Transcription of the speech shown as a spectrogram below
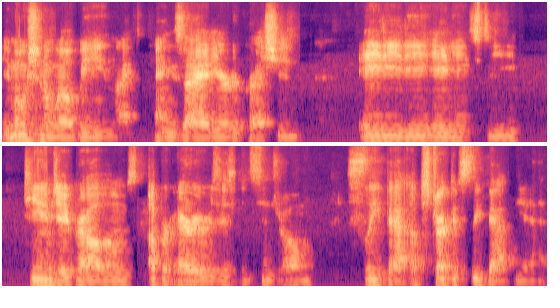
emotional well-being, like anxiety or depression, ADD, ADHD, TMJ problems, upper airway resistance syndrome, sleep ap- obstructive sleep apnea,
